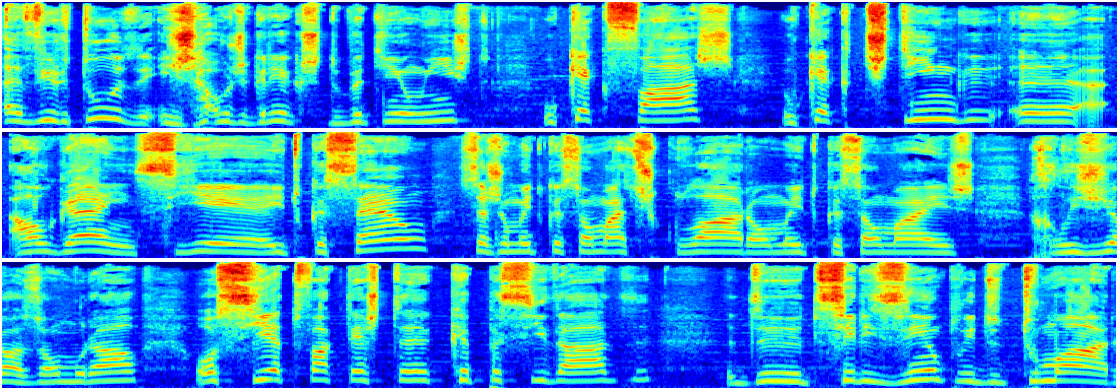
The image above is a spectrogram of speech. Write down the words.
a virtude, e já os gregos debatiam isto, o que é que faz, o que é que distingue uh, alguém, se é a educação, seja uma educação mais escolar ou uma educação mais religiosa ou moral, ou se é de facto esta capacidade de, de ser exemplo e de tomar.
